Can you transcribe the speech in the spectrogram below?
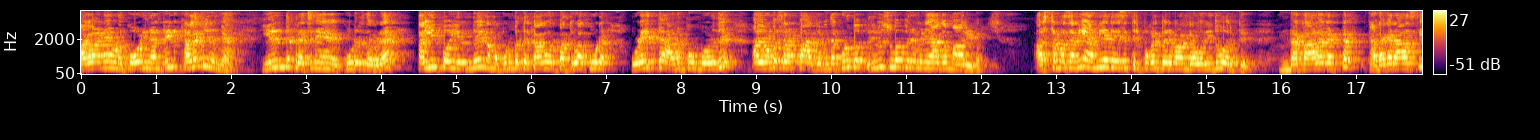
பகவானே உனக்கு கோடி நன்றின்னு கிளம்பிடுங்க இருந்து பிரச்சனையை கூடுறத விட தள்ளி போய் இருந்து நம்ம குடும்பத்திற்காக ஒரு பத்து ரூபா கூட உழைத்து அனுப்பும்பொழுது அது ரொம்ப சிறப்பாக இருக்கும். இந்த குடும்ப பிரிவு சுபப்பிரிவினையாக மாறிடும். அஷ்டம சனி அந்நிய தேசத்தில் புகழ் பெறுவான்ற ஒரு இதுவும் இருக்குது இந்த காலகட்டம் கடகராசி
